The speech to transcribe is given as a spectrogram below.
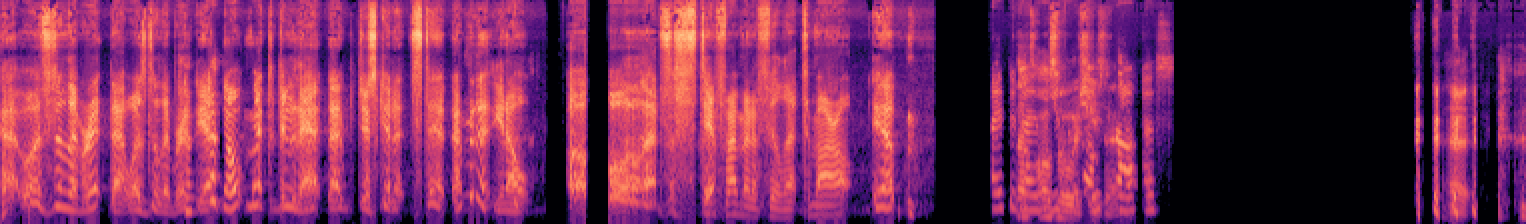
That was deliberate. That was deliberate. Yeah, no, meant to do that. I'm just gonna stand. I'm gonna, you know. Oh, oh, that's a stiff. I'm gonna feel that tomorrow. Yep. I did That's I also leave what the she said. office. Uh,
